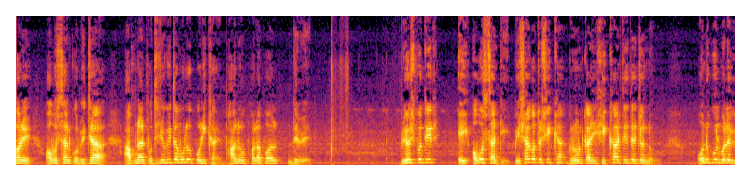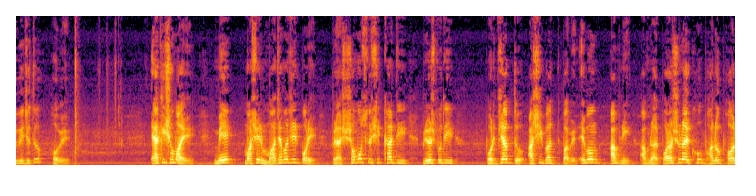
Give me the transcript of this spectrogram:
ঘরে অবস্থান করবে, যা আপনার প্রতিযোগিতামূলক পরীক্ষায় ভালো ফলাফল দেবে। বৃহস্পতির এই অবস্থানটি পেশাগত শিক্ষা, গ্রহণকারী শিক্ষার্থীদের জন্য অনুকূল বলে বিবেচিত হবে। একই সময়ে মে মাসের মাঝামাঝির পরে প্রায় সমস্ত শিক্ষার্থী বৃহস্পতি পর্যাপ্ত আশীর্বাদ পাবেন এবং আপনি আপনার পড়াশোনায় খুব ভালো ফল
